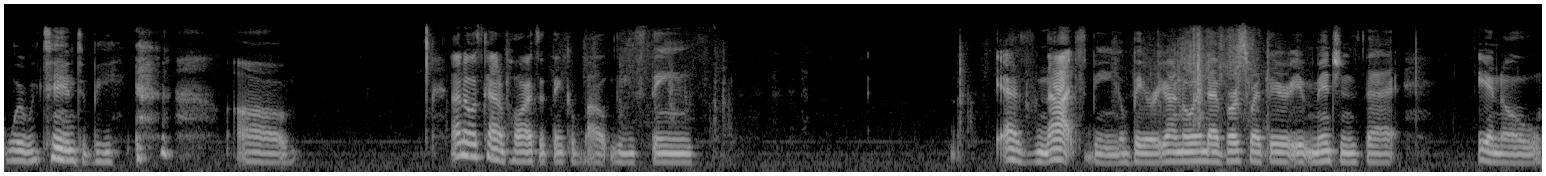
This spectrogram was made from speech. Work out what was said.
where we tend to be. uh, I know it's kind of hard to think about these things as not being a barrier. I know in that verse right there it mentions that, you know,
